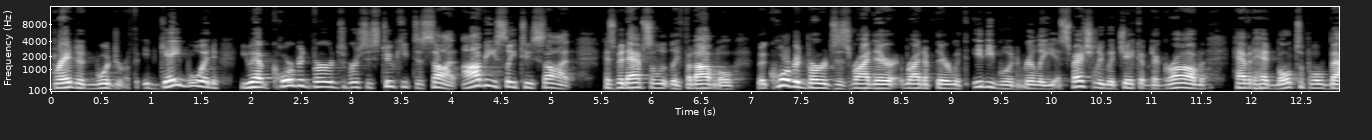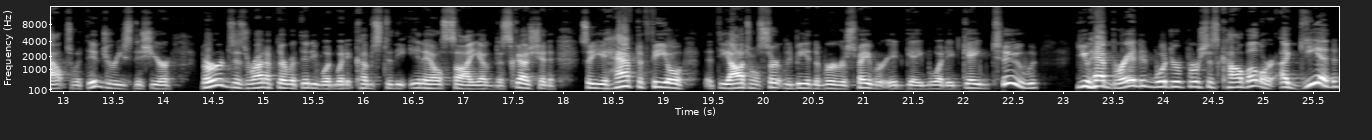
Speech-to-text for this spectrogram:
Brandon Woodruff. In game one, you have Corbin Burnes versus Touki Toussaint. Obviously, Toussaint has been absolutely phenomenal, but Corbin Burnes is right there, right up there with anyone, really, especially with Jacob DeGrom having had multiple bouts with injuries this year. Burnes is right up there with anyone when it comes to the NL Cy Young discussion. So you have to feel that the odds will certainly be in the Brewers' favor in game one. In game two, you have Brandon Woodruff versus Kyle Muller. Again,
